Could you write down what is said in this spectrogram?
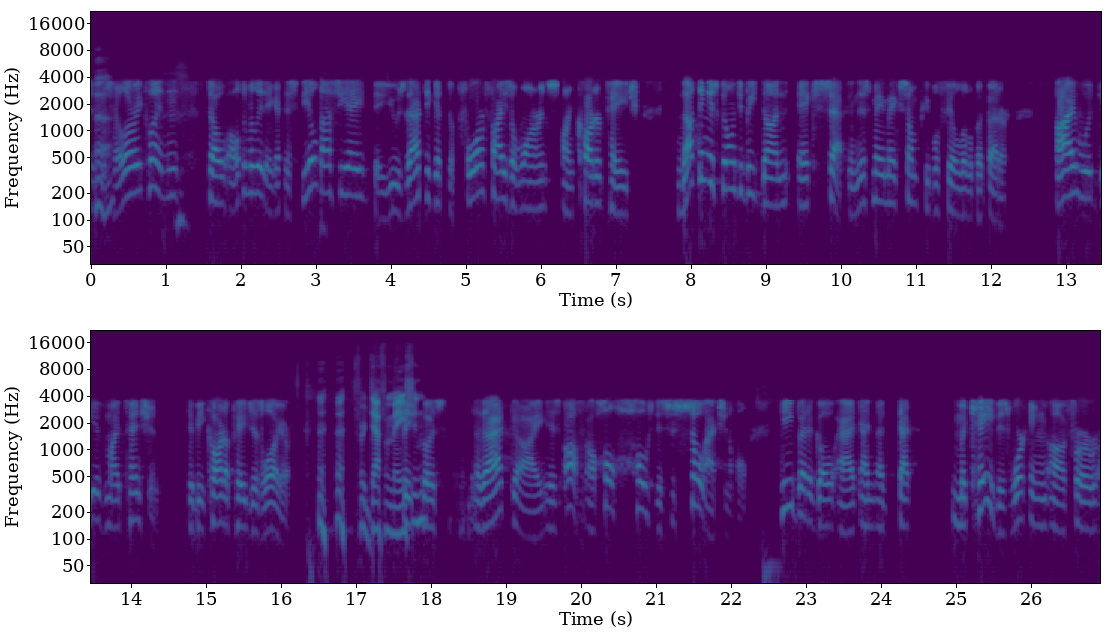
It was Hillary Clinton. So ultimately, they get the Steele dossier. They use that to get the four FISA warrants on Carter Page. Nothing is going to be done except, and this may make some people feel a little bit better. I would give my pension to be Carter Page's lawyer for defamation because that guy is oh a whole host. This is just so actionable. He better go at and uh, that McCabe is working uh, for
